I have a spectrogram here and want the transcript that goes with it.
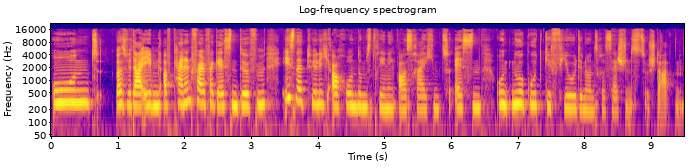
Und was wir da eben auf keinen Fall vergessen dürfen, ist natürlich auch rund ums Training ausreichend zu essen und nur gut gefühlt in unsere Sessions zu starten.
